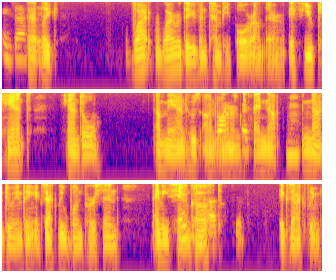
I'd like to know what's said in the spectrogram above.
Exactly. That like, why why were there even ten people around there? If you can't handle a man who's unarmed and not not doing anything, exactly one person, and he's And handcuffed, exactly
